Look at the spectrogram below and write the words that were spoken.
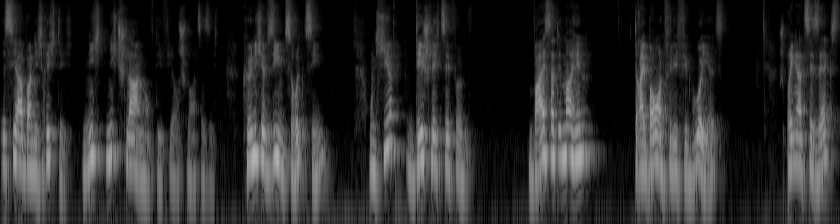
ist ja aber nicht richtig. Nicht, nicht schlagen auf D4 aus schwarzer Sicht. König F7 zurückziehen. Und hier D schlicht C5. Weiß hat immerhin drei Bauern für die Figur jetzt. Springer C6,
